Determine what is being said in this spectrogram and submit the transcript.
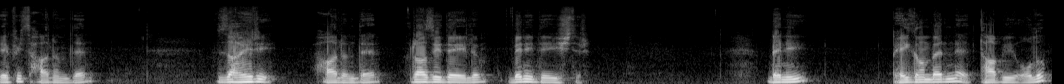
nefis halimden, zahiri halimden razı değilim. Beni değiştir. Beni peygamberine tabi olup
